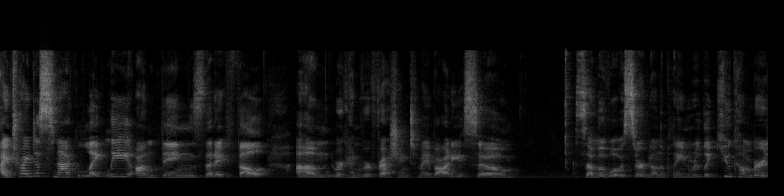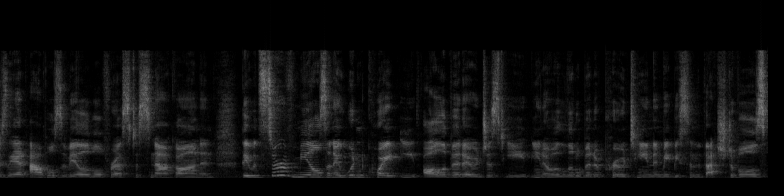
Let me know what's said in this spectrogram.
I tried to snack lightly on things that I felt um, were kind of refreshing to my body. So some of what was served on the plane were like cucumbers. They had apples available for us to snack on, and they would serve meals, and I wouldn't quite eat all of it. I would just eat, you know, a little bit of protein and maybe some vegetables.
